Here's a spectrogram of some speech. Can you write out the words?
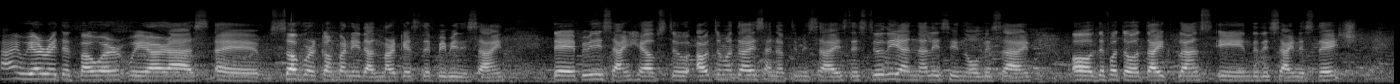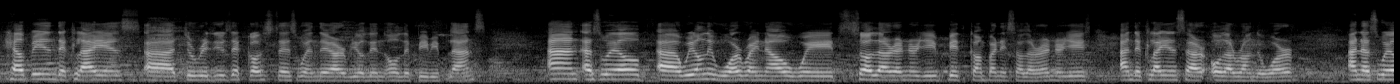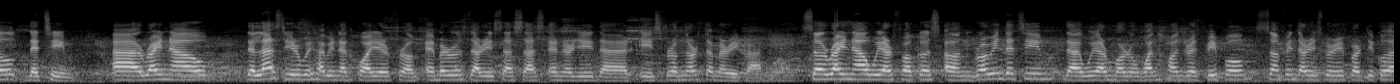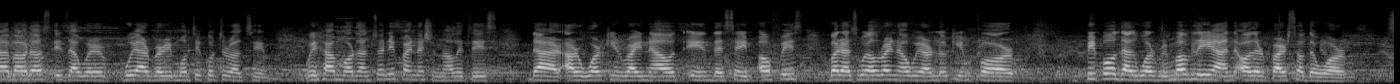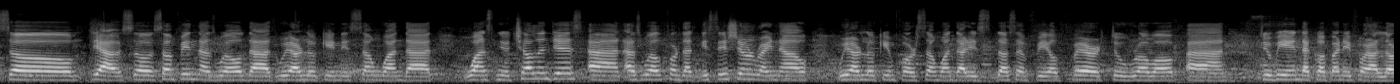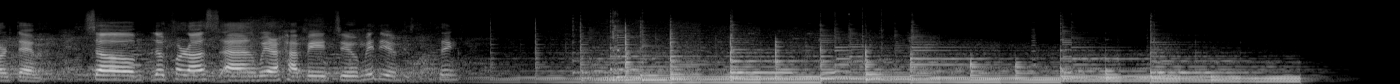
Hi, we are RatedPower. We are a, a, software company that markets the PV design. The PV design helps to automatize and optimize the study analysis all design of the photovoltaic plants in the design stage, helping the clients uh, to reduce the costs when they are building all the PV plants. And as well, uh, we only work right now with solar energy, big companies, solar energies, and the clients are all around the world. And as well, the team. Uh, right now, the last year we have been acquired from Enverus, that is a SaaS Energy that is from North America. So right now we are focused on growing the team, that we are more than 100 people. Something that is very particular about us is that we're, we are a very multicultural team. We have more than 25 nationalities that are working right now in the same office, but as well right now we are looking for people that work remotely and other parts of the world. So yeah, so something as well that we are looking is someone that wants new challenges and as well for that decision right now we are looking for someone that is, doesn't feel fair to grow up and to be in the company for a long term. So look for us and we are happy to meet you. Thanks.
